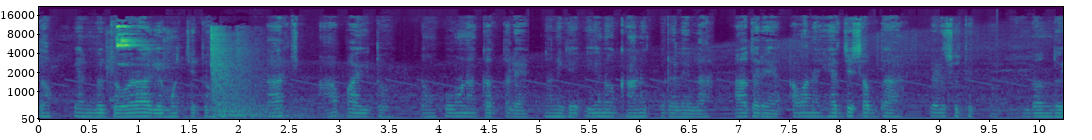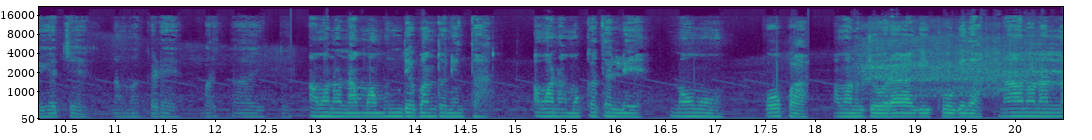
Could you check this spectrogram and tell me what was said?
ದಪ್ಪೆಂದು ಜೋರಾಗಿ ಮುಚ್ಚಿತು. ಟಾರ್ಚ್ ಆಫ್ ಆಯಿತು. ಸಂಪೂರ್ಣ ಕತ್ತಲೆ. ನನಗೆ ಏನೂ ಕಾಣುತ್ತಿರಲಿಲ್ಲ. ಆದರೆ ಅವನ ಹೆಜ್ಜೆ ಶಬ್ದ ಕೇಳಿಸುತ್ತಿತ್ತು. ಒಂದೊಂದು ಹೆಜ್ಜೆ ನಮ್ಮ ಕಡೆ ಬರ್ತಾ ಇತ್ತು. ಅವನು ನಮ್ಮ ಮುಂದೆ ಬಂದು ನಿಂತ ಅವನ ಮುಖದಲ್ಲಿ ನೋವು, ಕೋಪ, ಅವನು ಜೋರಾಗಿ ಕೂಗಿದ. ನಾನು ನನ್ನ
